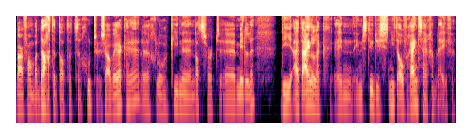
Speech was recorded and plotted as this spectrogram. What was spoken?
waarvan we dachten dat het goed zou werken. Hè? De chloroquine en dat soort middelen. Die uiteindelijk in, in studies niet overeind zijn gebleven.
